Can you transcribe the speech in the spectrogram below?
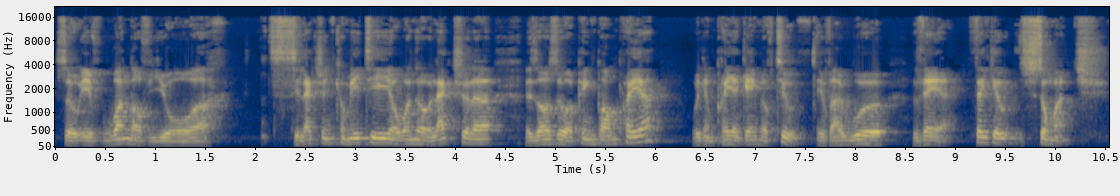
So if one of your selection committee or one of your lecturer is also a ping pong player, we can play a game of two if I were there. Thank you so much.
